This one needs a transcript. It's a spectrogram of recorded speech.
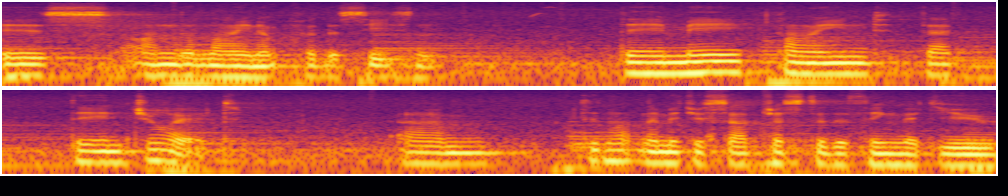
is on the lineup for the season. They may find that they enjoy it. Um, do not limit yourself just to the thing that you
